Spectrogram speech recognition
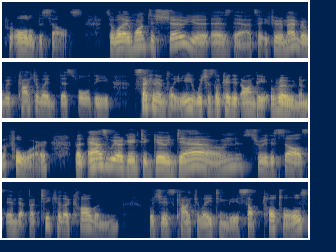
for all of the cells. So what I want to show you is that, so if you remember, we've calculated this for the second employee, which is located on the row number four. But as we are going to go down through the cells in that particular column, which is calculating the subtotals,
